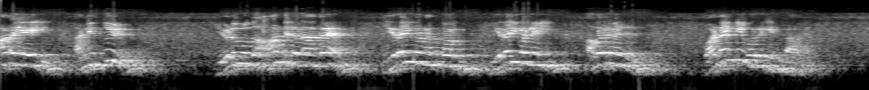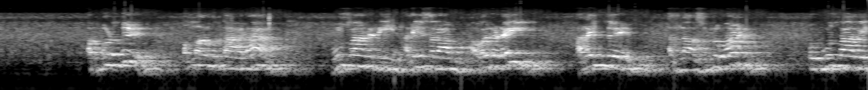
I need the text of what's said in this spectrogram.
ஆடையை அணிந்து எழுபது ஆண்டுகளாக இறைவணக்கம் இறைவனை அவர்கள் வணங்கி வருகின்றார்கள். அப்பொழுது அல்லாஹு தாலா மூசா நபி அலிசலாம் அவர்களை அழைத்து அல்லாஹ் சொல்லுவான் மூசாவே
